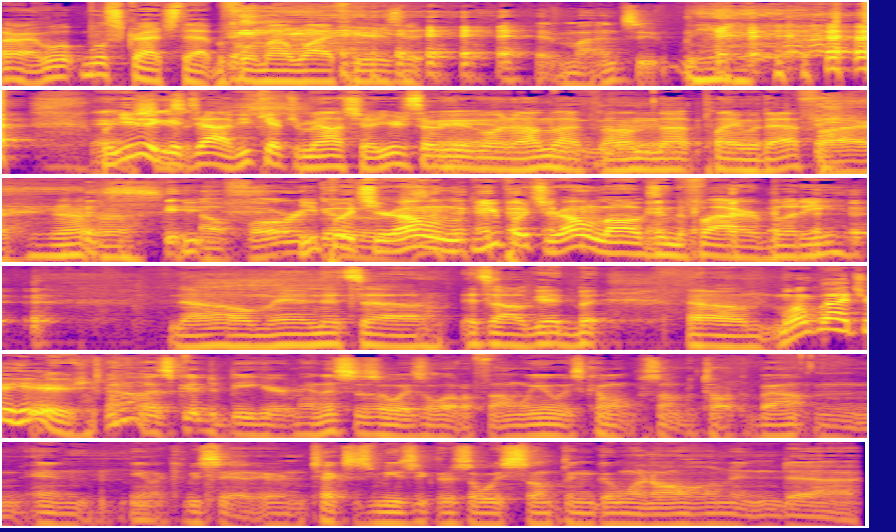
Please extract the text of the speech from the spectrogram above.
All right, we'll we'll scratch that before my wife hears it. mine too. Well, you did a good job. You kept your mouth shut. You're just over here going, "I'm not, I'm not playing with that fire." Uh-uh. See how far You put your own, you put your own logs in the fire, buddy. No, man, it's uh, it's all good. But um, well, I'm glad you're here. Oh, it's good to be here, man. This is always a lot of fun. We always come up with something to talk about, and and you know, like we said, in Texas music, there's always something going on, and uh,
